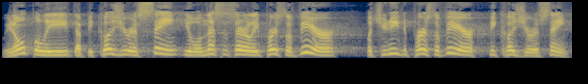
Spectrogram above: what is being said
We don't believe that because you're a saint, you will necessarily persevere, but you need to persevere because you're a saint.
